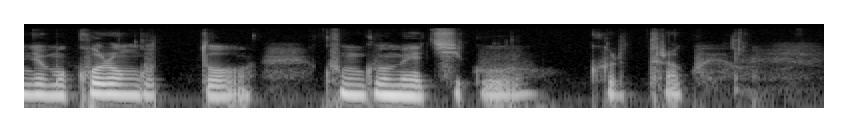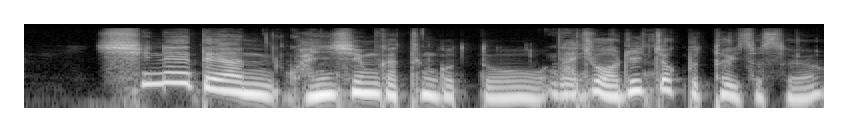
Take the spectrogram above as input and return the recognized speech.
이제 뭐 그런 것도 궁금해지고 그렇더라고요. 신에 대한 관심 같은 것도 네. 아주 어릴 적부터 있었어요.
